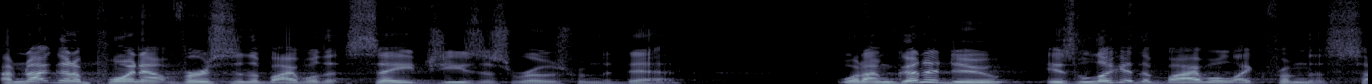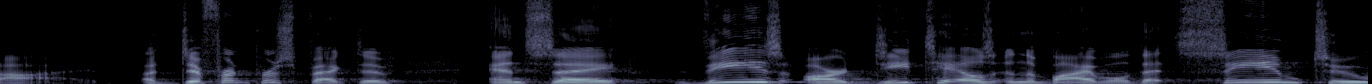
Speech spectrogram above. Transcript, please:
I'm not going to point out verses in the Bible that say Jesus rose from the dead. What I'm going to do is look at the Bible like from the side, a different perspective, and say, these are details in the Bible that seem to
